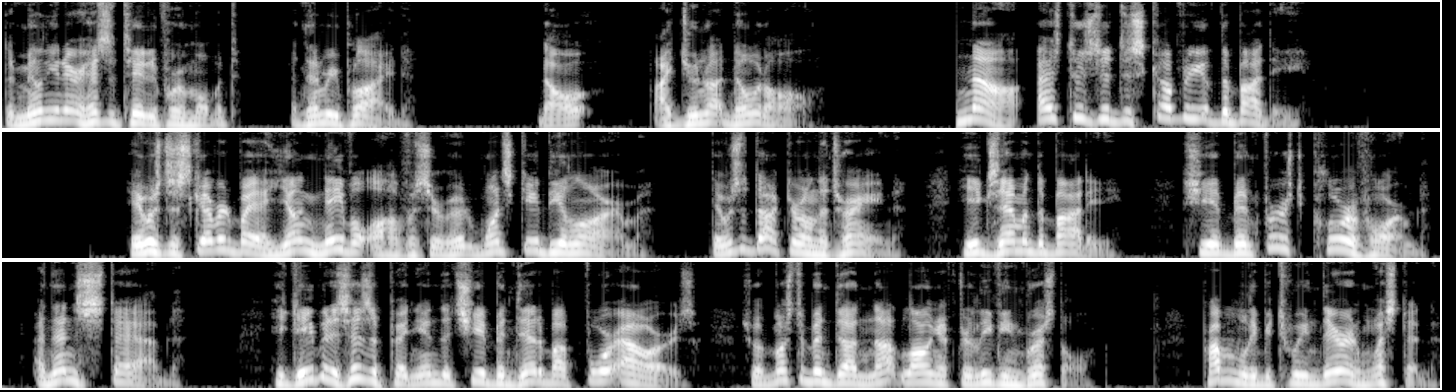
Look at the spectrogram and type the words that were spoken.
The millionaire hesitated for a moment, and then replied, No, I do not know at all. Now, as to the discovery of the body, it was discovered by a young naval officer who at once gave the alarm. There was a doctor on the train. He examined the body. She had been first chloroformed and then stabbed. He gave it as his opinion that she had been dead about four hours, so it must have been done not long after leaving Bristol. Probably between there and Weston.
